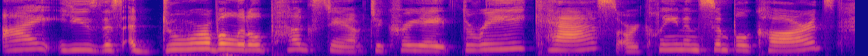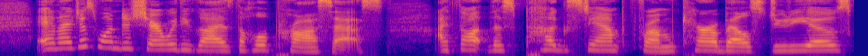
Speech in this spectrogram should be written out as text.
I use this adorable little pug stamp to create three CAS or clean and simple cards. And I just wanted to share with you guys the whole process. I thought this pug stamp from Carabelle Studios,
